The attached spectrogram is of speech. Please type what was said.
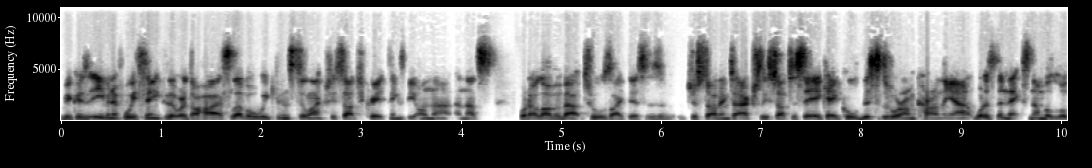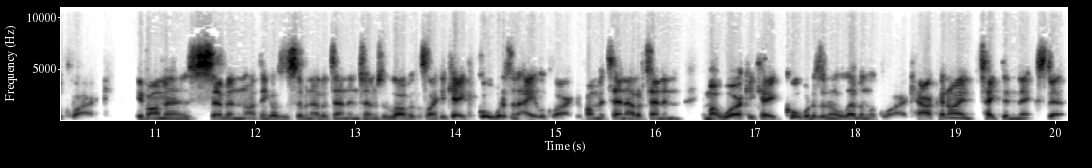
Because even if we think that we're at the highest level, we can still actually start to create things beyond that. And that's what I love about tools like this is just starting to actually start to say, okay, cool, this is where I'm currently at. What does the next number look like? If I'm a seven, I think I was a seven out of 10 in terms of love. It's like, okay, cool. What does an eight look like? If I'm a 10 out of 10 in, in my work, okay, cool. What does an 11 look like? How can I take the next step?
